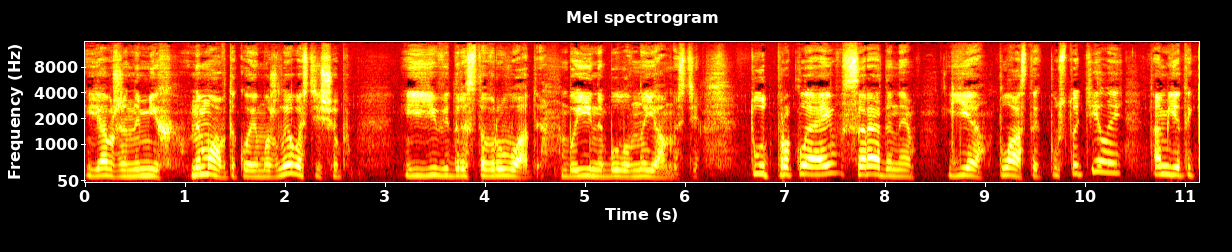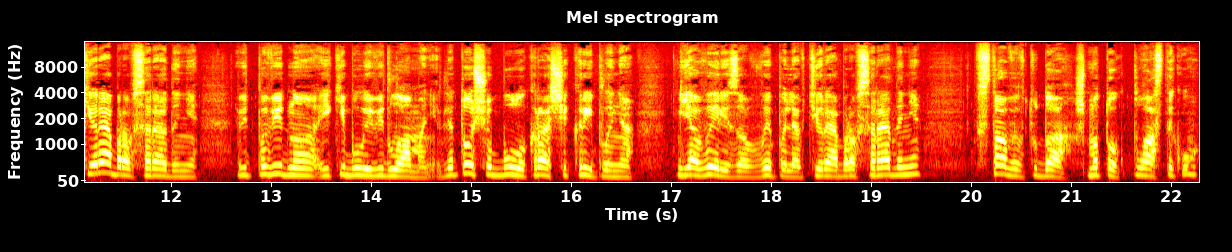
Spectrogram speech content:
Я вже не міг, не мав такої можливості, щоб її відреставрувати, бо її не було в наявності. Тут проклеїв, зсередини є пластик пустотілий, там є такі ребра всередині, відповідно, які були відламані. Для того, щоб було краще кріплення, я вирізав, випиляв ті ребра всередині, вставив туди шматок пластику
